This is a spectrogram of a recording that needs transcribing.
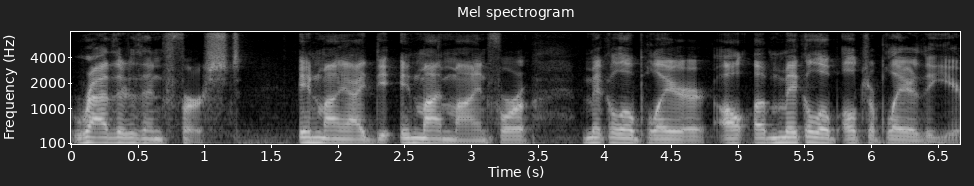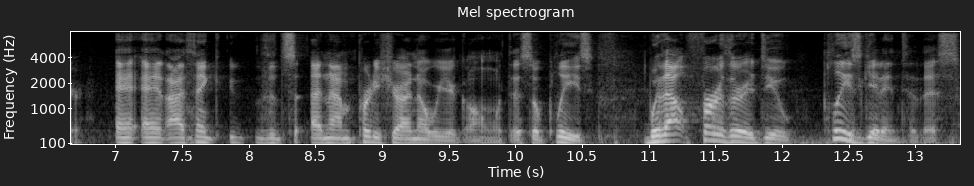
rather than first in my idea in my mind for Michelob player, a Michelob Ultra Player of the Year and, and I think that's, and I'm pretty sure I know where you're going with this. So please, without further ado, please get into this.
